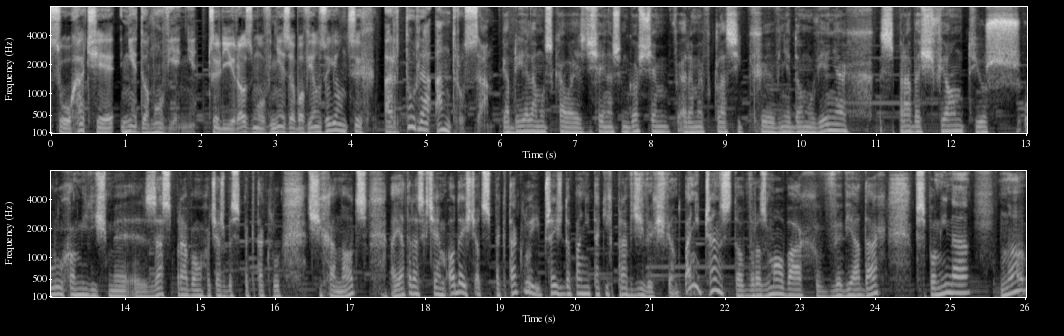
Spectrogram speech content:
Słuchacie niedomówień, czyli rozmów niezobowiązujących Artura Andrusa. Gabriela Muskała jest dzisiaj naszym gościem w RMF Classic w Niedomówieniach. Sprawę świąt już uruchomiliśmy za sprawą chociażby spektaklu Cicha Noc, a ja teraz chciałem odejść od spektaklu i przejść do pani takich prawdziwych świąt. Pani często w rozmowach, w wywiadach wspomina no,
